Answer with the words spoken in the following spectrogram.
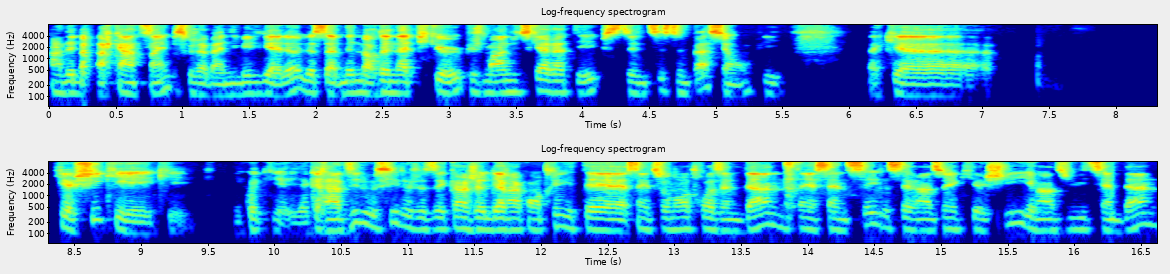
en débarquant de scène, parce que j'avais animé le gala, là, ça venait de me redonner la piqûre, puis je m'ennuie du karaté, puis c'est une, passion. Puis, fait que, euh, qui, écoute, il a, il grandi lui aussi. je veux dire, quand je l'ai rencontré, il était ceinture noire troisième dan, c'était un sensei, là, c'est rendu un Kiyoshi, il est rendu huitième dan.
